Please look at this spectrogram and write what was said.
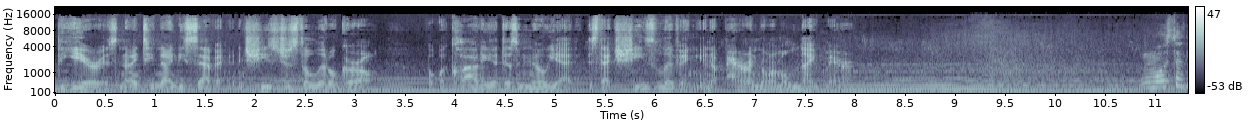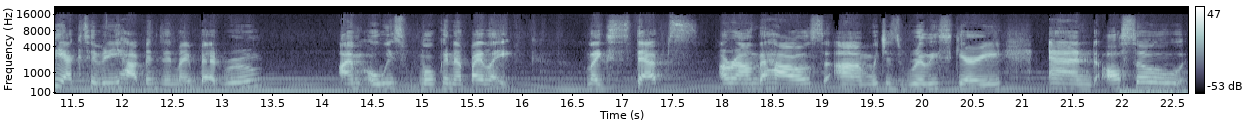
The year is 1997, and she's just a little girl. But what Claudia doesn't know yet is that she's living in a paranormal nightmare. most of the activity happens in my bedroom. I'm always woken up by like like steps around the house, um, which is really scary. And also,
